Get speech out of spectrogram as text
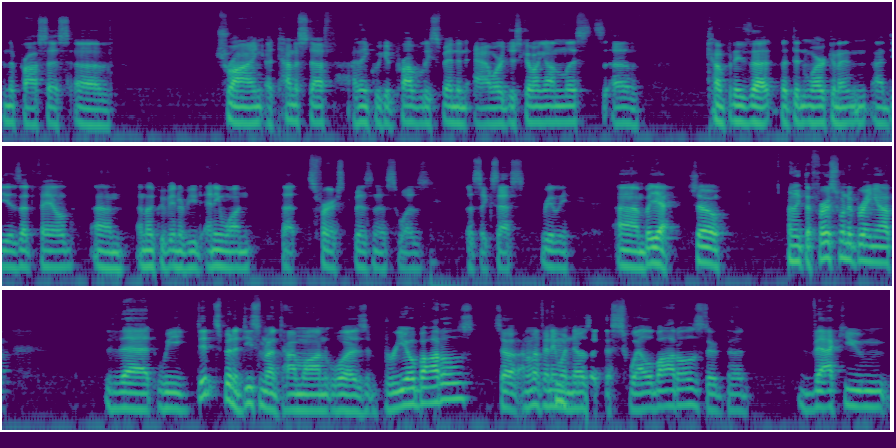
in the process of trying a ton of stuff i think we could probably spend an hour just going on lists of companies that that didn't work and ideas that failed um, i don't think we've interviewed anyone that's first business was a success really um, but yeah so i think the first one to bring up that we did spend a decent amount of time on was Brio bottles. So I don't know if anyone knows like the Swell bottles. They're the vacuum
